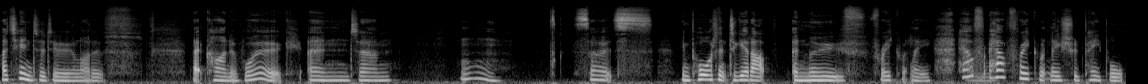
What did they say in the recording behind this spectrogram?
I tend to do a lot of that kind of work, and um, mm, so it's important to get up and move frequently. How f how frequently should people?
